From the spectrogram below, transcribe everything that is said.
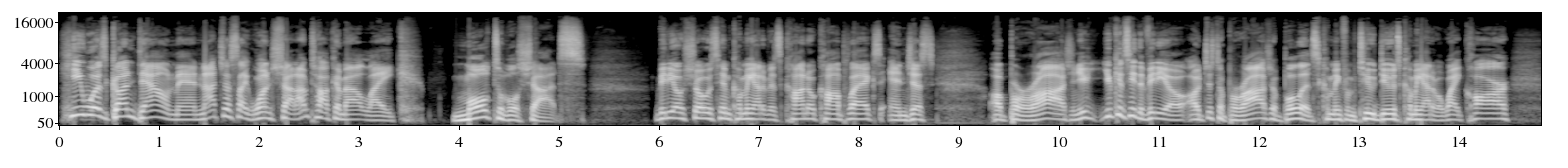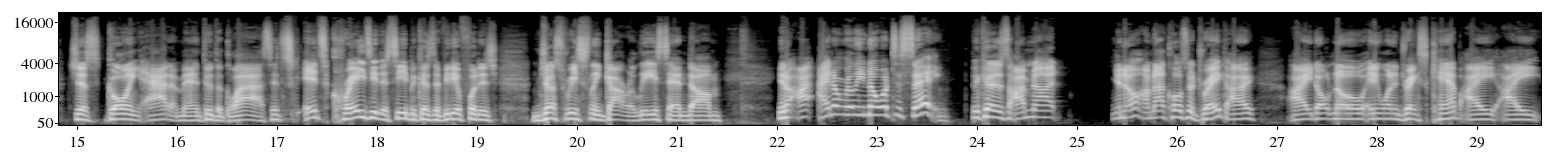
he was gunned down, man. Not just like one shot. I'm talking about like multiple shots. Video shows him coming out of his condo complex and just a barrage. And you you can see the video of just a barrage of bullets coming from two dudes coming out of a white car just going at him, man, through the glass. It's it's crazy to see because the video footage just recently got released, and um, you know, I, I don't really know what to say because I'm not, you know, I'm not close to Drake. I I don't know anyone in Drake's camp. I I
